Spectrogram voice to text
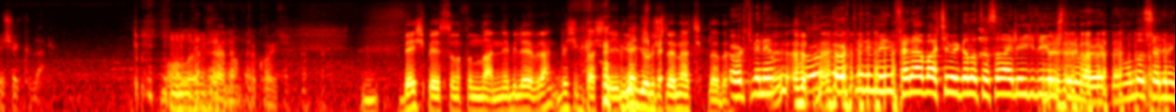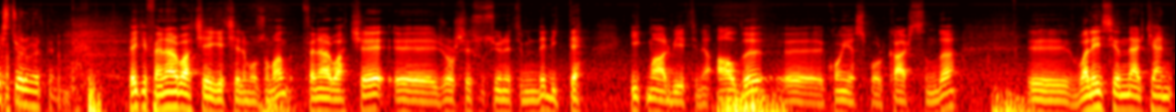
Teşekkürler. Vallahi güzel nokta koydu. 5B sınıfından Nebil Evren Beşiktaş'la ilgili görüşlerini açıkladı. Öğretmenim, öğretmenim benim Fenerbahçe ve Galatasaray ile ilgili görüşlerim var öğretmenim. Onu da söylemek istiyorum öğretmenim. Peki Fenerbahçe'ye geçelim o zaman. Fenerbahçe e, Jorge Jesus yönetiminde ligde ilk mağlubiyetini aldı e, Konya Spor karşısında. E, Valencia'nın erken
